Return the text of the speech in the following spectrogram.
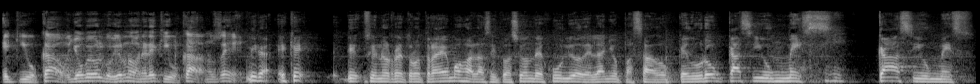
equivocado. Yo veo el gobierno de manera equivocada, no sé. Mira, es que si nos retrotraemos a la situación de julio del año pasado, que duró casi un mes, casi un mes,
